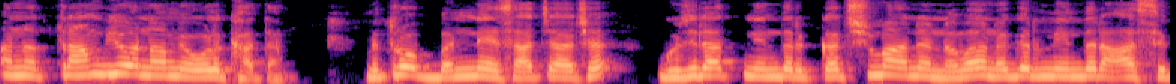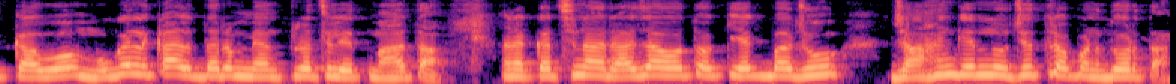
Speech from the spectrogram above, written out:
અને ત્રાંબિયો નામે ઓળખાતા. મિત્રો, બંને સાચા છે. ગુજરાતની અંદર કચ્છમાં અને નવાનગરની અંદર આ સિક્કાઓ મુગલ કાળ દરમિયાન પ્રચલિતમાં હતા. અને કચ્છના રાજાઓ તો કે એક બાજુ જહાંગીરનું ચિત્ર પણ દોરતા.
